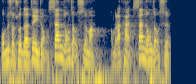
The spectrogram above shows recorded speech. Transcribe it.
我们所说的这种三种走势吗？我们来看三种走势。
